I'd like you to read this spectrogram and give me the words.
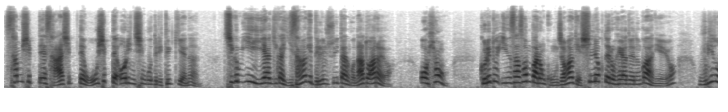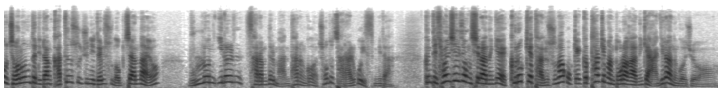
30대, 40대, 50대 어린 친구들이 듣기에는 지금 이 이야기가 이상하게 들릴 수 있다는 거 나도 알아요. 어, 형. 그래도 인사선발은 공정하게 실력대로 해야 되는 거 아니에요? 우리도 저놈들이랑 같은 수준이 될순 없지 않나요? 물론 이런 사람들 많다는 거 저도 잘 알고 있습니다. 근데 현실 정치라는 게 그렇게 단순하고 깨끗하게만 돌아가는 게 아니라는 거죠.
